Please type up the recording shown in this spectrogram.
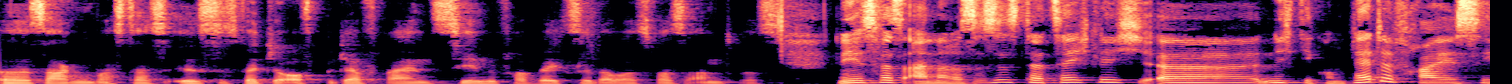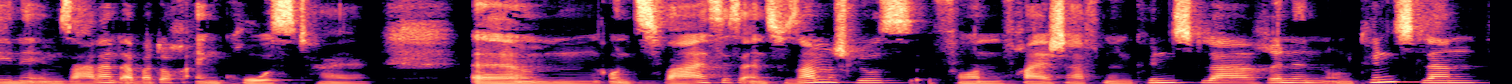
äh, sagen, was das ist. Es wird ja oft mit der freien Szene verwechselt, aber es ist was anderes. Nee, ist was anderes. Es ist tatsächlich äh, nicht die komplette freie Szene im Saarland, aber doch ein Großteil. Ähm, und zwar ist es ein Zusammenschluss von freischaffenden Künstlerinnen und Künstlern,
